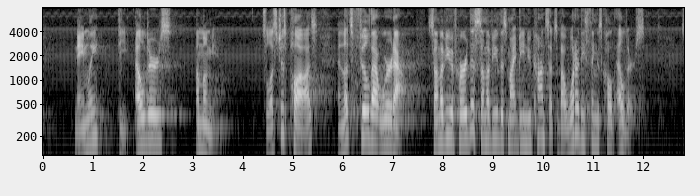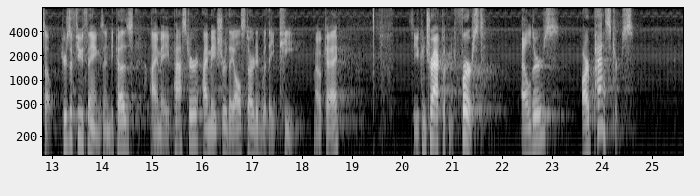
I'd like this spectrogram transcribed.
namely, the elders among you. So let's just pause and let's fill that word out. Some of you have heard this, some of you, this might be new concepts about what are these things called elders. So here's a few things, and because I'm a pastor, I made sure they all started with a P, okay? So you can track with me. First, elders are pastors.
